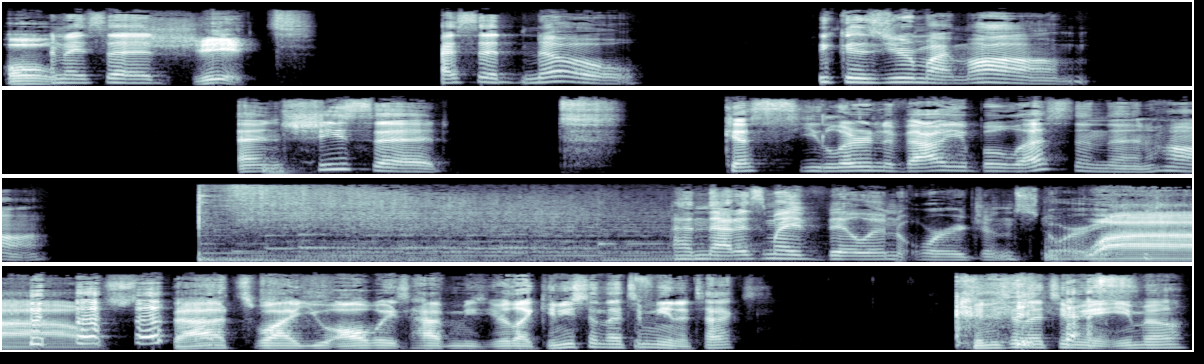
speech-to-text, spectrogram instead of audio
Oh. And I said, shit. I said, No, because you're my mom. And mm. she said, Guess you learned a valuable lesson then, huh? And that is my villain origin story. Wow. That's why you always have me. You're like, can you send that to me in a text? Can you send that to me in an email?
